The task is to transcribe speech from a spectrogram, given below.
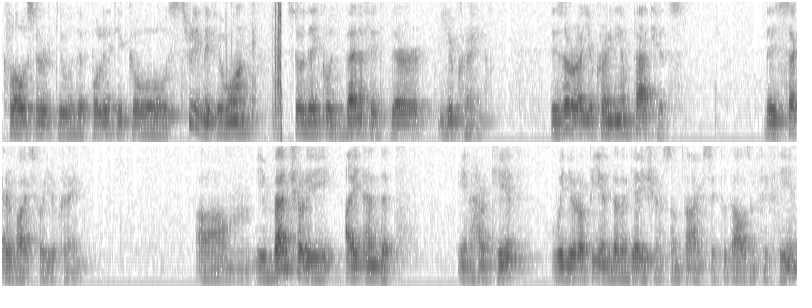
closer to the political stream, if you want, so they could benefit their Ukraine. These are uh, Ukrainian patriots. They sacrificed for Ukraine. Um, eventually, I ended in Kharkiv with European delegation sometimes in 2015.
